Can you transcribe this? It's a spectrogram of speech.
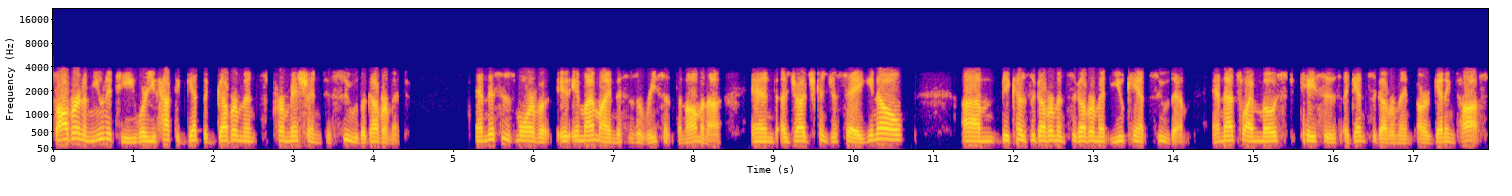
sovereign immunity where you have to get the government's permission to sue the government. And this is more of a, in my mind, this is a recent phenomena and a judge can just say, you know, um, because the government's the government, you can't sue them. And that's why most cases against the government are getting tossed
